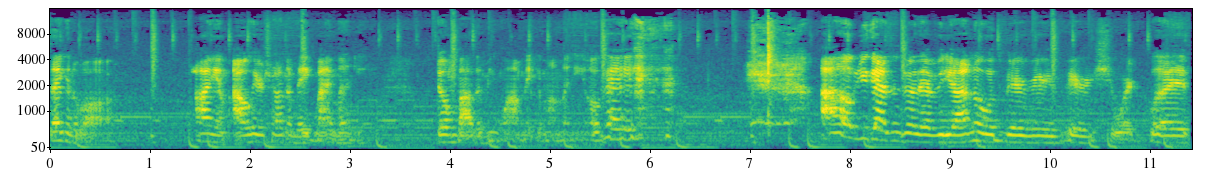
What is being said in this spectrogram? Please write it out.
Second of all i am out here trying to make my money. Don't bother me while i'm making my money okay? I hope you guys enjoyed that video. I know it's very very very short but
